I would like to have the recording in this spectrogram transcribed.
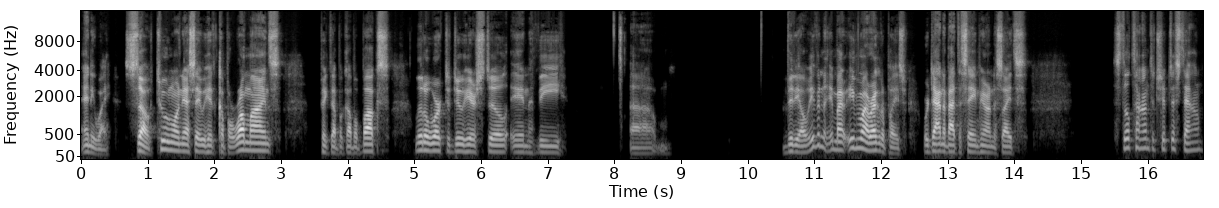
Anyway, so two and one yesterday. We hit a couple run lines, picked up a couple bucks. Little work to do here still in the um, video. Even in my even my regular plays, we're down about the same here on the sites. Still time to chip this down.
